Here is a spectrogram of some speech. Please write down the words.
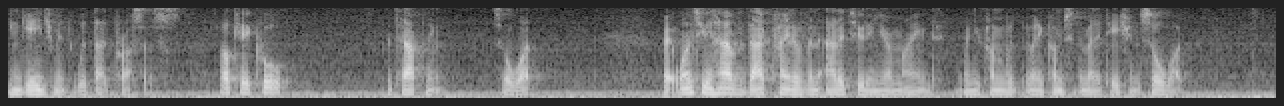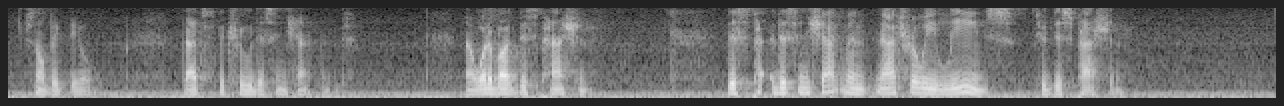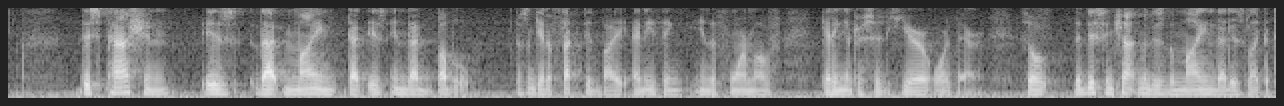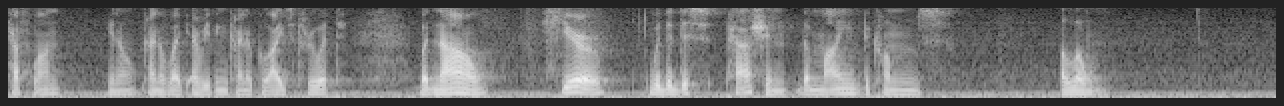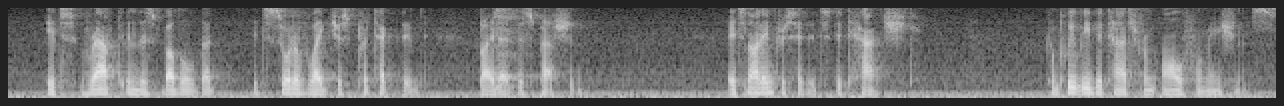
engagement with that process. Okay, cool. It's happening. So what? Right? Once you have that kind of an attitude in your mind when you come with when it comes to the meditation, so what? It's no big deal. That's the true disenchantment. Now, what about dispassion? This disenchantment naturally leads to dispassion. Dispassion is that mind that is in that bubble, doesn't get affected by anything in the form of getting interested here or there. So the disenchantment is the mind that is like a Teflon, you know, kind of like everything kind of glides through it. But now, here, with the dispassion, the mind becomes alone. It's wrapped in this bubble that it's sort of like just protected by that dispassion. It's not interested, it's detached, completely detached from all formations.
